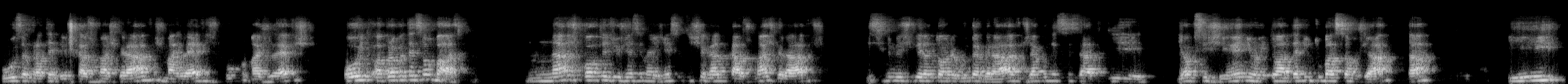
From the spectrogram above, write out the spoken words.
usa para atender os casos mais graves, mais leves, desculpa, mais leves, ou a própria atenção básica. Nas portas de urgência e emergência, tem chegado casos mais graves, de síndrome respiratória aguda grave, já com necessidade de, de oxigênio, então até de intubação já, tá? E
